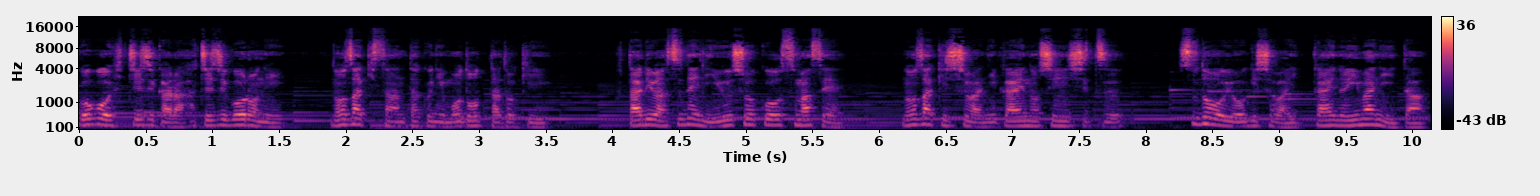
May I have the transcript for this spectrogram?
午後7時から8時頃に野崎さん宅に戻った時、二人はすでに夕食を済ませ、野崎氏は2階の寝室、須藤容疑者は1階の居間にいた。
